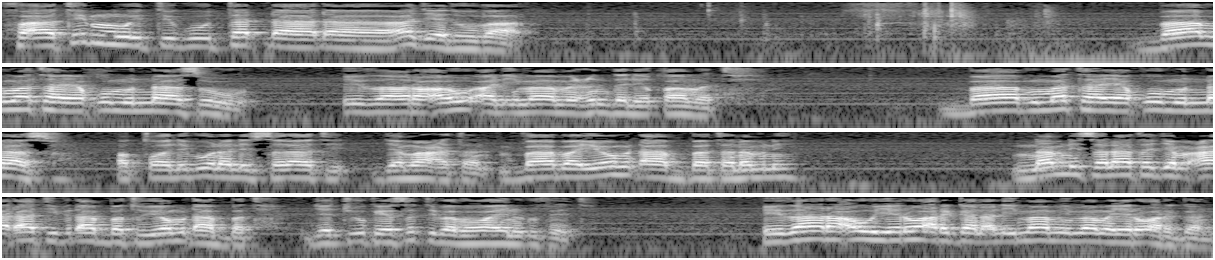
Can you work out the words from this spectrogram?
fa'atimmu itti guuttadhaadha jee duuba baabu mataa yaquumu nnaasu idaa ra'aw alimaama cinda aliqaamati baabu mataa yaquumu nnaasu الطالبون للصلاة جماعة بابا يوم دابت نمني نمني صلاة جمعات في دابت يوم دابت جتشو كيستي بابا واين رفيت إذا رأوا يرو أرغان الإمام إمام يرو أرغان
